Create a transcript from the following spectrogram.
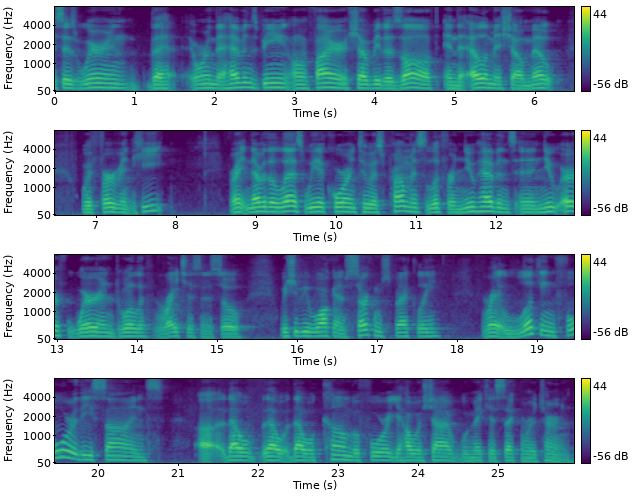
It says, wherein the wherein the heavens being on fire shall be dissolved, and the elements shall melt with fervent heat. Right? Nevertheless, we according to his promise look for new heavens and a new earth wherein dwelleth righteousness. So we should be walking circumspectly, right? Looking for these signs uh, that will that will, that will come before Yahweh Shai will make his second return.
